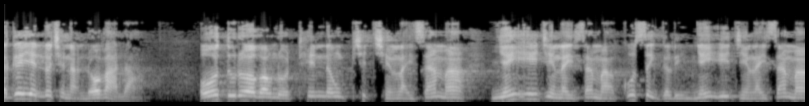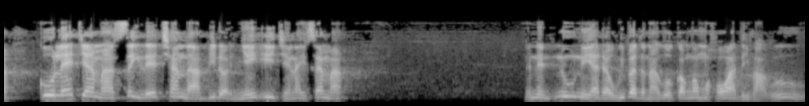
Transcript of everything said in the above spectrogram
အကဲ့ရဲ့လွတ်ခြင်းတာလောဘလားအိုးသူတော်ကောင်းတို့ထင်းတုံဖြစ်ခြင်းလိုက်စမ်းမှာငြိမ်းအေးခြင်းလိုက်စမ်းမှာကိုယ်စိတ်ကလေးငြိမ်းအေးခြင်းလိုက်စမ်းမှာကိုယ်လဲကြမ်းမှာစိတ်လဲချမ်းသာပြီးတော့ငြိမ်းအေးခြင်းလိုက်စမ်းမှာနည်းနည်းနှူးနေရတော့ဝိပဿနာကိုကောင်းကောင်းမဟောရသေးပါဘူး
